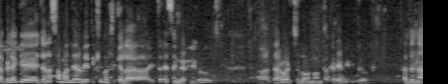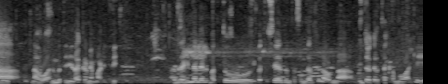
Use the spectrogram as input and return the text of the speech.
ಇಲ್ಲ ಬೆಳಗ್ಗೆ ಜನಸಾಮಾನ್ಯರ ವೇದಿಕೆ ಮತ್ತು ಕೆಲ ಇತರೆ ಸಂಘಟನೆಗಳು ಧಾರವಾಡ ಚಲೋ ಅಂತ ಕರೆ ನೀಡಿದ್ರು. ಅದನ್ನ ನಾವು ಅನುಮತಿ ನಿರಾಕರಣೆ ಮಾಡಿದ್ವಿ. ಅದರ ಹಿನ್ನೆಲೆಯಲ್ಲಿ ಮತ್ತು ಇವತ್ತು ಸೇರಿದಂಥ ಸಂದರ್ಭದಲ್ಲಿ ಅವ್ರನ್ನ ಮುಂಜಾಗ್ರತಾ ಕ್ರಮವಾಗಿ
